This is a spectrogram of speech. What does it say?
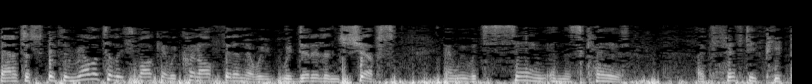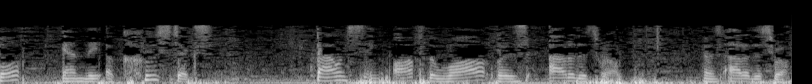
And it's a, it's a relatively small cave. We couldn't all fit in there. We, we did it in shifts. And we would sing in this cave, like 50 people, and the acoustics bouncing off the wall was out of this world. It was out of this world.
